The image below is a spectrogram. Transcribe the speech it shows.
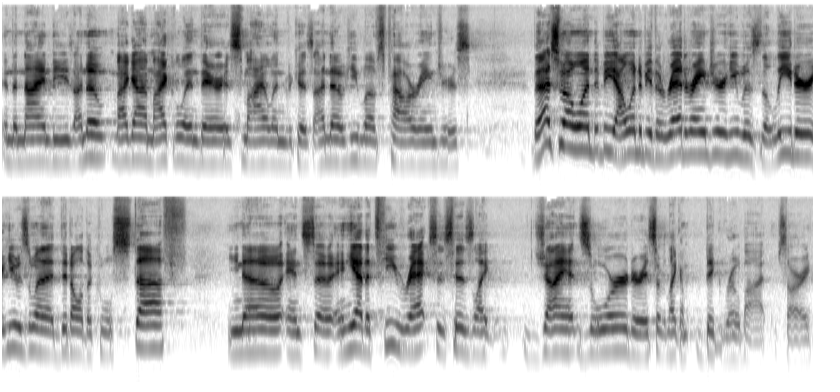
in the 90s? I know my guy Michael in there is smiling because I know he loves Power Rangers. But that's who I wanted to be. I wanted to be the Red Ranger. He was the leader. He was the one that did all the cool stuff, you know. And so, and he had a T Rex as his like giant Zord, or it's like a big robot. Sorry.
